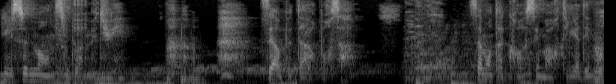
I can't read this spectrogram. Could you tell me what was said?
Ils se demandent s'ils doivent me tuer. C'est un peu tard pour ça. Samantha Cross est morte il y a des mois,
